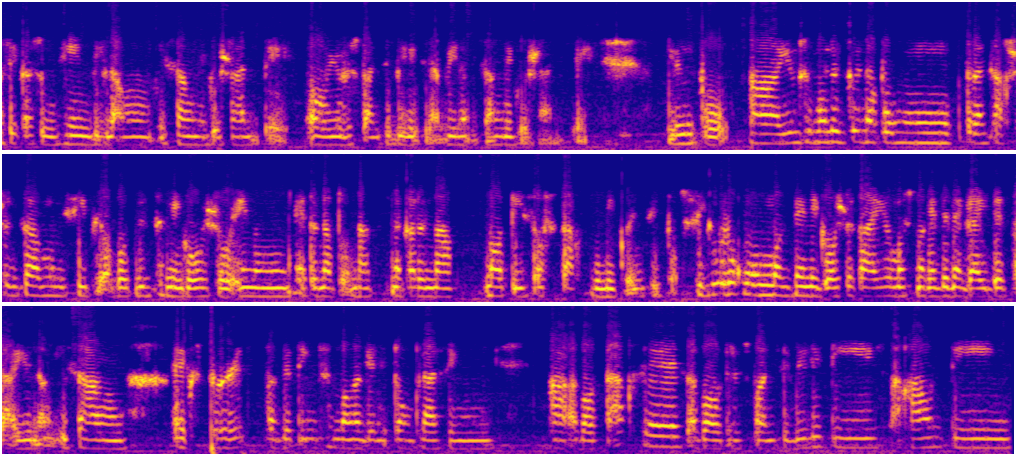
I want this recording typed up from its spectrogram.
asikasuhin bilang isang negosyante o yung responsibility na bilang isang negosyante. Yun po. Ah, yung sumunod ko na pong transaction sa munisipyo about dun sa negosyo, eh, nung ito na po, na, nagkaroon na notice of tax delinquency po. Siguro kung magne-negosyo tayo, mas maganda na guided tayo ng isang expert pagdating sa mga ganitong klaseng uh, about taxes, about responsibilities, accounting,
